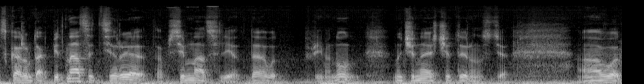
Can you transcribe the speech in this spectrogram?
скажем так, 15-17 лет, да, вот, примерно, ну, начиная с 14. А, вот,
